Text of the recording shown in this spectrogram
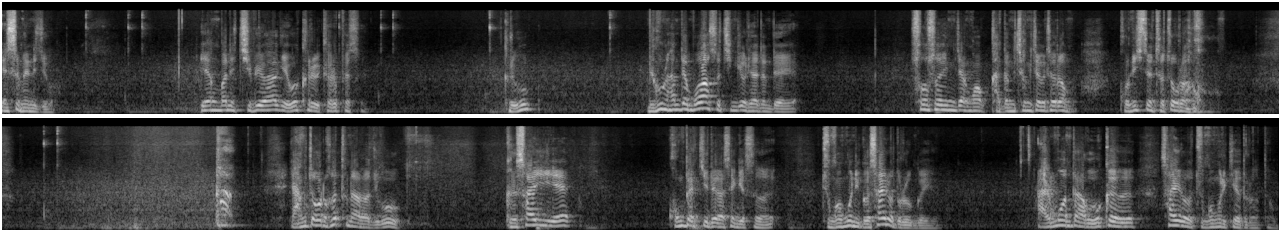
예스 맨이죠. 이 양반이 집요하게 워커를 괴롭혔어요. 그리고 미군을 한데 모아서 진격을 해야 되는데 소서행장과 가등청정처럼 고니시는 저쪽으로 하고 양쪽으로 흩어나가지고 그 사이에 공백지대가 생겨서 중공군이 그 사이로 들어온 거예요. 알몬드하고 그 사이로 중공군이 기어들어왔다고.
